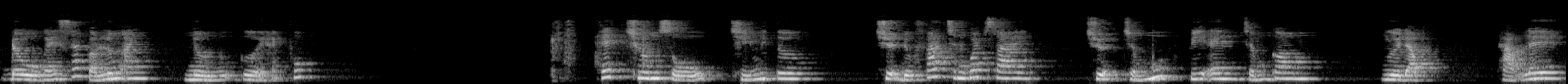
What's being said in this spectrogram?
đầu gáy sát vào lưng anh, nở nụ cười hạnh phúc. Hết chương số 94 Chuyện được phát trên website chuyện.mútvn.com Người đọc, Thảo Lê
